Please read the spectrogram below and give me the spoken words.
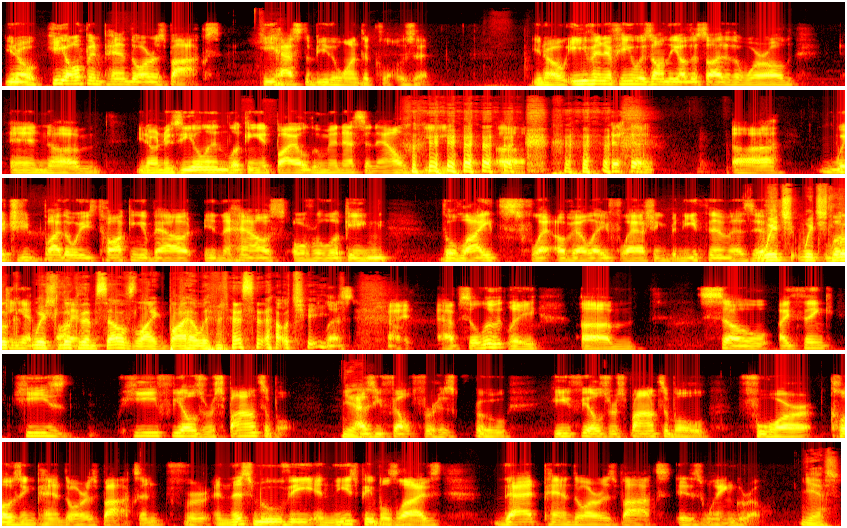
You know, he opened Pandora's box. He has to be the one to close it. You know, even if he was on the other side of the world in, um, you know, New Zealand looking at bioluminescent algae, uh, uh, which, he, by the way, he's talking about in the house overlooking the lights of LA flashing beneath him as if which which look which the look themselves like bioluminescent algae. less right, absolutely. Um, so i think he's he feels responsible yeah, as he felt for his crew. He feels responsible for closing pandora's box. And for in this movie in these people's lives that pandora's box is Waingro. yes,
